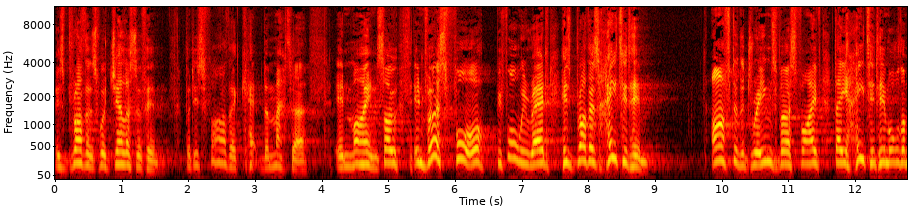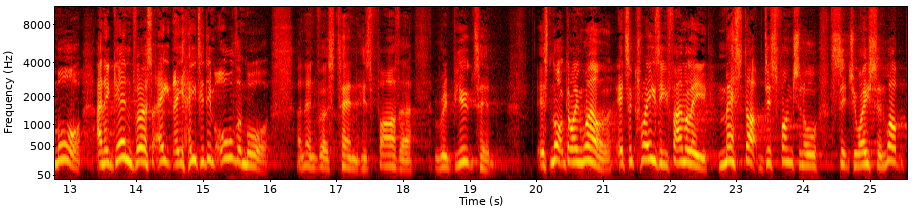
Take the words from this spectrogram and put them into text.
His brothers were jealous of him, but his father kept the matter in mind. So in verse 4, before we read, his brothers hated him. After the dreams, verse 5, they hated him all the more. And again, verse 8, they hated him all the more. And then verse 10, his father rebuked him. It's not going well. It's a crazy family, messed up, dysfunctional situation. Well,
